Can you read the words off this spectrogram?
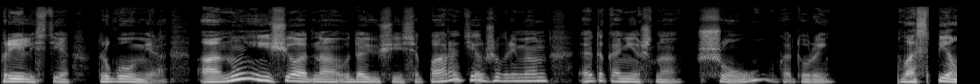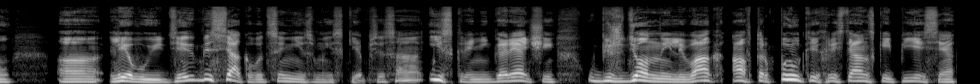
прелести другого мира. А, ну и еще одна выдающаяся пара тех же времен – это, конечно, Шоу, который воспел а, левую идею без всякого цинизма и скепсиса, искренний, горячий, убежденный левак, автор пылкой христианской пьесе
